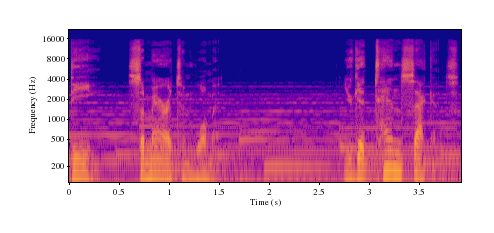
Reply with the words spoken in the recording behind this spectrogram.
D. Samaritan woman. You get 10 seconds.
